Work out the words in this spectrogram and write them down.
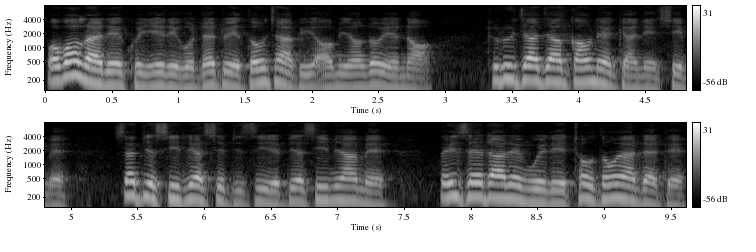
ပေါ်ပေါက်လာတဲ့ခွင့်ရည်တွေကိုလက်တွေ့သုံးချပြီးအောင်မြင်အောင်လုပ်ရင်တော့ထူးထူးခြားခြားကောင်းတဲ့ကံတွေရှိမယ်စက်ပစ္စည်းလျှက်စစ်ပစ္စည်းတွေပျက်စီးများမယ်သိမ်းဆဲထားတဲ့ငွေတွေထုတ်သုံးရတတ်တယ်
